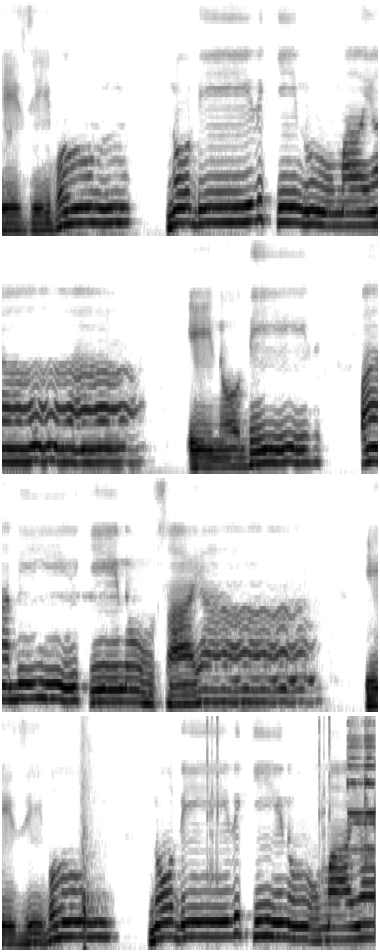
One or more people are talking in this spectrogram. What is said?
এই জীৱন নদীৰ কিনো মায়া এই নদীৰ পানীৰ কিনো ছায়া এই জীৱন নদীৰ কিনো মায়া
